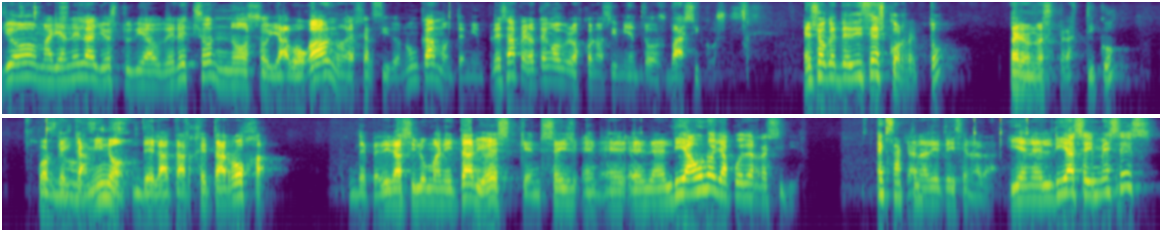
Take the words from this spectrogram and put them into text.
yo, Marianela, yo he estudiado Derecho, no soy abogado, no he ejercido nunca, monté mi empresa, pero tengo los conocimientos básicos. Eso que te dice es correcto, pero no es práctico, porque el camino de la tarjeta roja de pedir asilo humanitario es que en, seis, en, el día uno ya puedes residir. Exacto. Ya nadie te dice nada. Y en el día seis meses,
